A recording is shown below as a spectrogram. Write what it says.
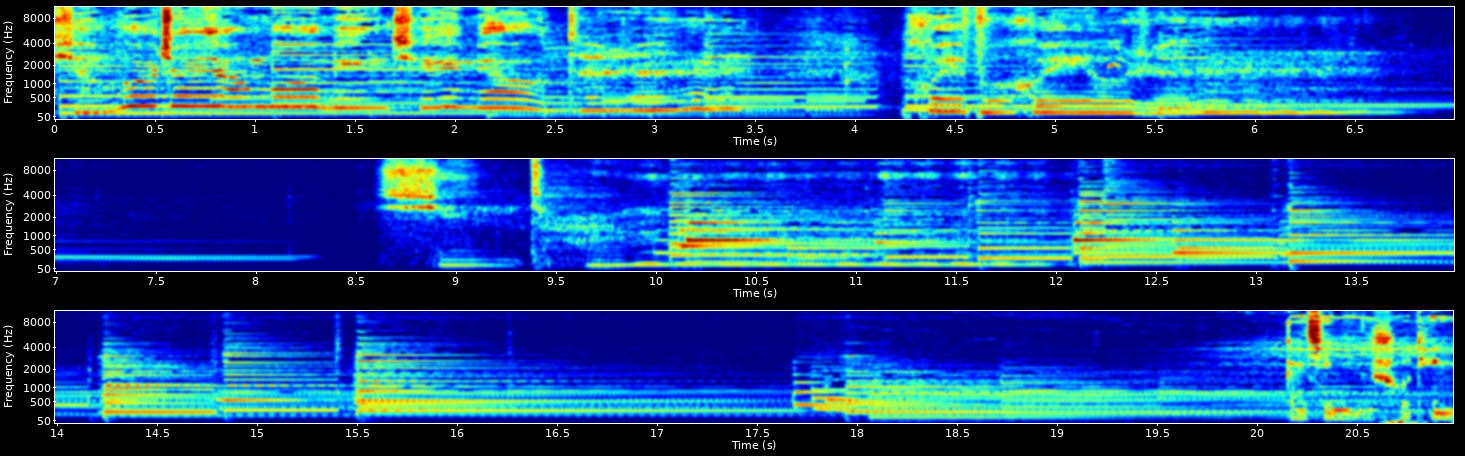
像我这样莫名其妙的人，会不会有人心疼？感谢您的收听，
